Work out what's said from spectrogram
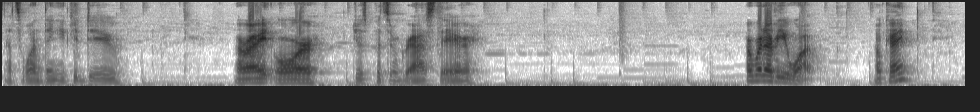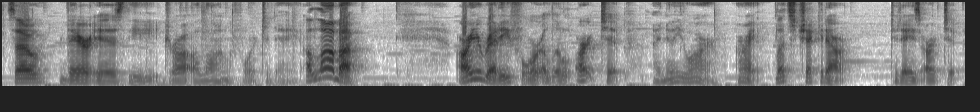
That's one thing you could do. All right, or just put some grass there. Or whatever you want, okay? So there is the draw along for today. Alaba! Are you ready for a little art tip? I know you are. All right, let's check it out. Today's art tip.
